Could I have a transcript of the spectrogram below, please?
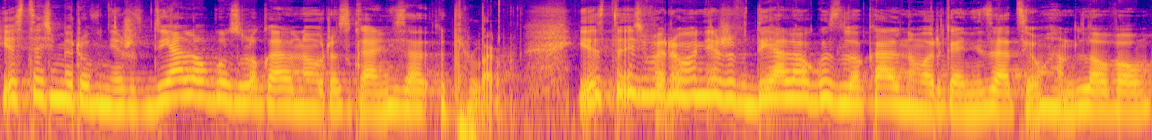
Jesteśmy również w dialogu z lokalną organizacją, jesteśmy również w dialogu z lokalną organizacją handlową,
